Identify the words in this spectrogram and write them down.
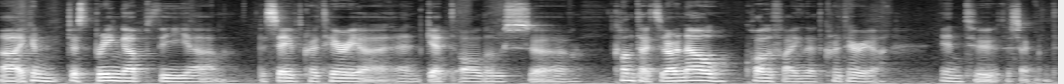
uh, I can just bring up the, uh, the saved criteria and get all those uh, contacts that are now qualifying that criteria into the segment.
